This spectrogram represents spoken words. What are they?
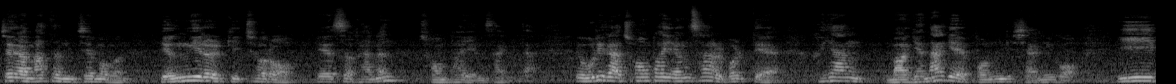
제가 맡은 제목은 병리를 기초로 해석하는 초음파 영상입니다. 우리가 초음파 영상을 볼 때 그냥 막연하게 보는 것이 아니고 이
